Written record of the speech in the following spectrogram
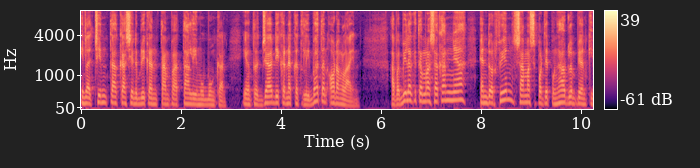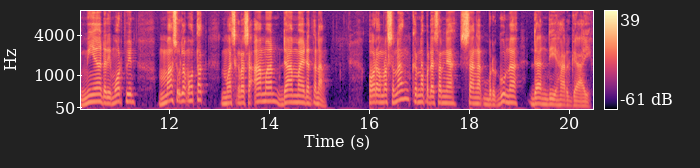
Inilah cinta kasih yang diberikan tanpa tali menghubungkan, yang terjadi karena keterlibatan orang lain. Apabila kita merasakannya, endorfin sama seperti pengaruh lempian kimia dari morfin masuk dalam otak, menghasilkan rasa aman, damai, dan tenang. Orang merasa senang karena pada dasarnya sangat berguna dan dihargai.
